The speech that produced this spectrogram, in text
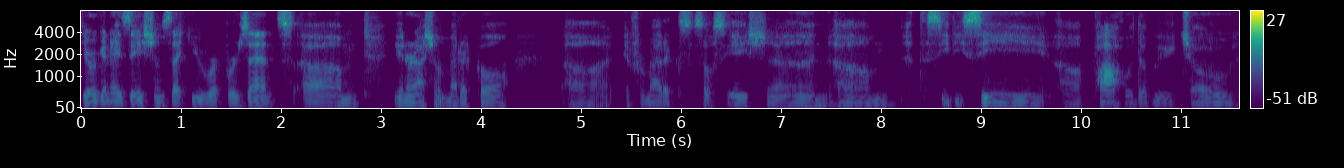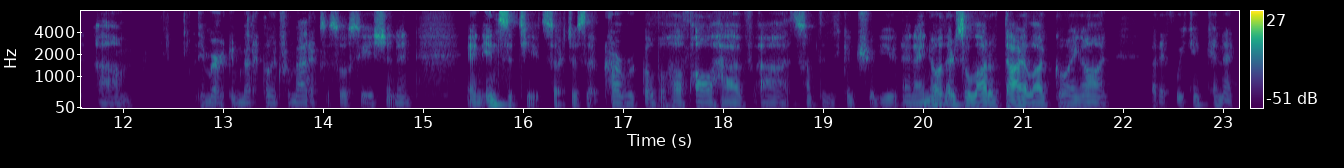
the organizations that you represent, um, International Medical uh, Informatics Association, um, the CDC, uh, PAHO, WHO, um, the American Medical Informatics Association, and, and institutes such as the Harvard Global Health all have uh, something to contribute. And I know there's a lot of dialogue going on, but if we can connect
